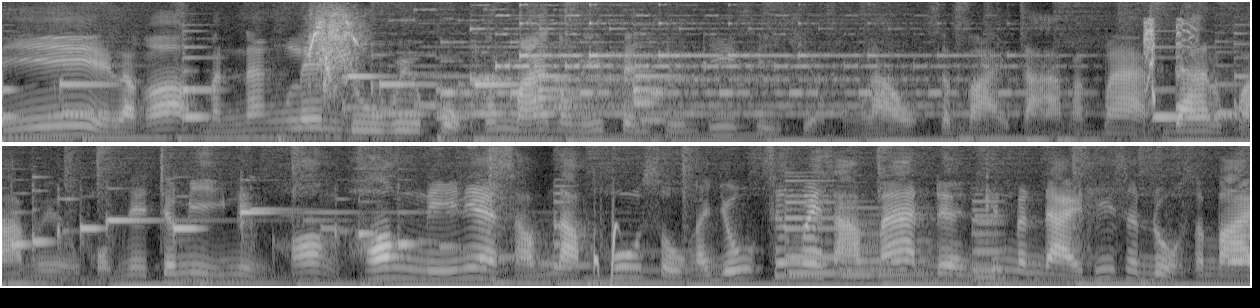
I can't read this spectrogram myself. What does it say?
นี่แล้วก็มันนั่งเล่นดูวิวปลูกต้นไม้ตรงนี้เป็นพื้นที่สีเขียวของเราสบายตามากๆ ด้านขวามือของผมเนี่ยจะมีอีกหนึ่งห้อง ห้องนี้เนี่ยสำหรับผู้สูงอายุ ซึ่งไม่สามารถเดินขึ้นบันไดที่สะดวกสบาย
